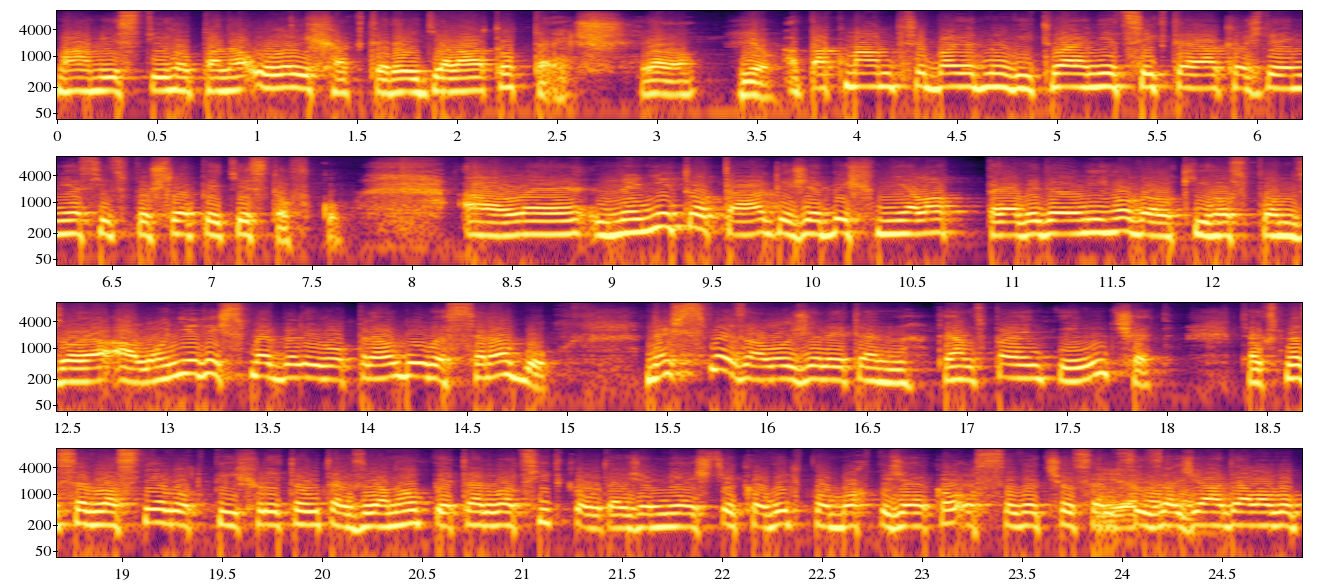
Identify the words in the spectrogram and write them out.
Mám jistýho pana Ulejcha, který dělá to tež. Jo. Jo. A pak mám třeba jednu výtvarnici, která každý měsíc pošle pětistovku. Ale není to tak, že bych měla pravidelného velkého sponzora. A oni, když jsme byli opravdu ve srabu, než jsme založili ten transparentní účet, tak jsme se vlastně odpíchli tou takzvanou 25. Takže mě ještě covid pomohl, protože jako OSVČ jsem jo. si zažádala o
